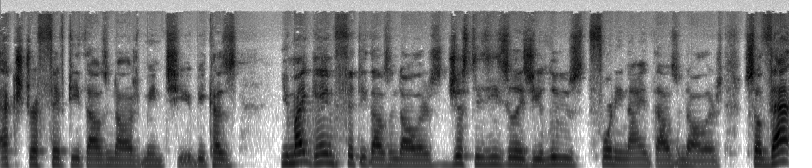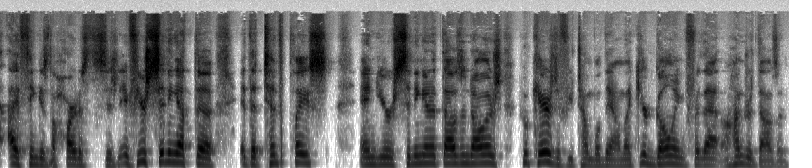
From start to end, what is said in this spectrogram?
extra $50,000 mean to you because you might gain $50,000 just as easily as you lose $49,000. So that I think is the hardest decision. If you're sitting at the at the 10th place and you're sitting at $1,000, who cares if you tumble down? Like you're going for that 100,000.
